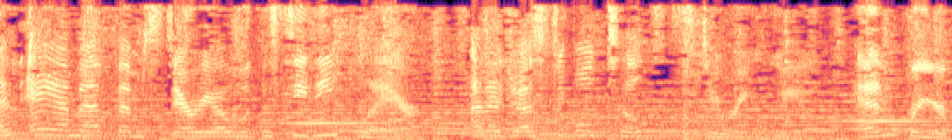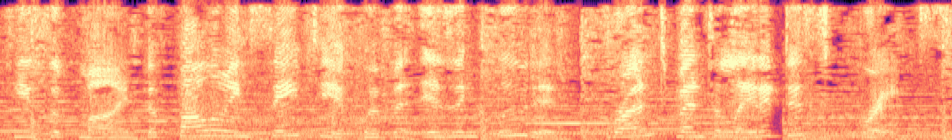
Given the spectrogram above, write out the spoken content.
an AM-FM stereo with a CD player, an adjustable tilt steering wheel. And for your peace of mind, the following safety equipment is included. Front ventilated disc brakes,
